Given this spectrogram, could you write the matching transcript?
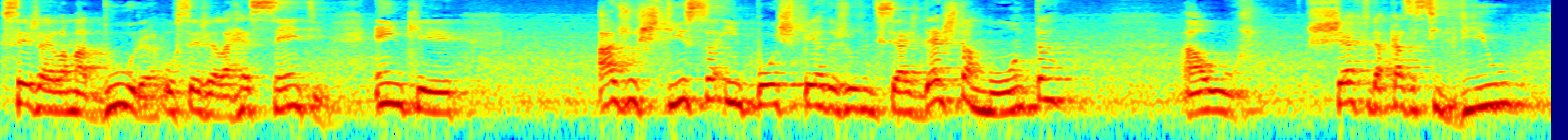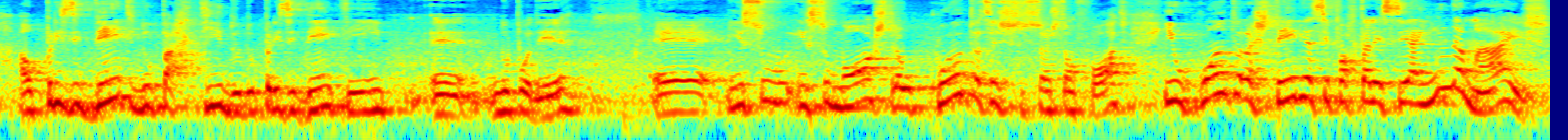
seja ela madura ou seja ela recente, em que a justiça impôs perdas judiciais desta monta ao chefe da Casa Civil, ao presidente do partido, do presidente é, no poder, é, isso, isso mostra o quanto essas instituições estão fortes e o quanto elas tendem a se fortalecer ainda mais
